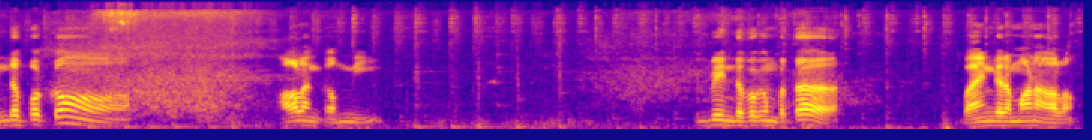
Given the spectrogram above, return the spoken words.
இந்த பக்கம் ஆழம் கம்மி. இப்படி இந்த பக்கம் பார்த்தா பயங்கரமான ஆழம்.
